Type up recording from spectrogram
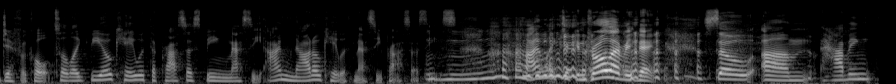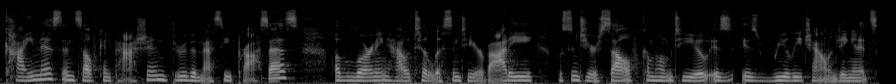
difficult to like be okay with the process being messy. I'm not okay with messy processes. Mm-hmm. I like to control everything. So um, having kindness and self-compassion through the messy process of learning how to listen to your body, listen to yourself, come home to you is is really challenging and it's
